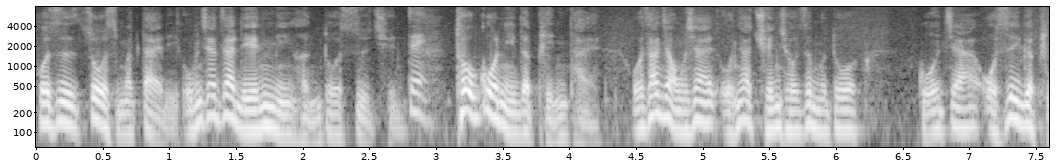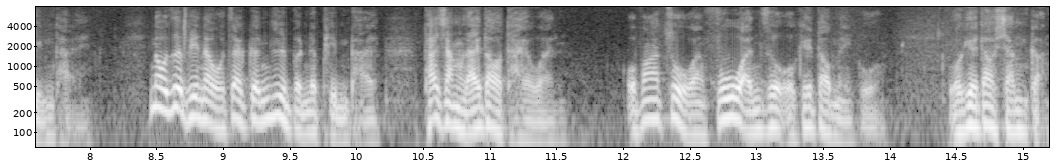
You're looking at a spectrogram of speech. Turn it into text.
或是做什么代理。我们现在在联名很多事情。对，透过你的平台，我常讲，我现在我现在全球这么多国家，我是一个平台。那我这个平台，我在跟日本的品牌，他想来到台湾，我帮他做完服务完之后，我可以到美国，我可以到香港，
